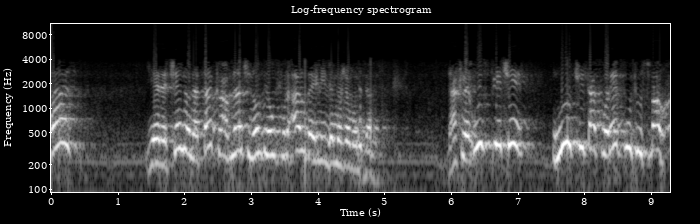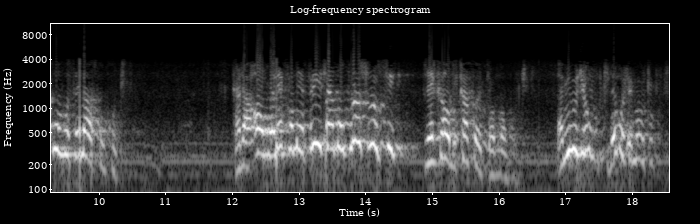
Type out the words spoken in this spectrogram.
vlast je rečeno na takav način ovdje u Kur'anu da i mi ne možemo ni zamisliti. Dakle, uspjeće ući tako rekuću svaku muslimansku kuću. Kada ovo nekome pričamo u prošlosti, rekao bi kako je to moguće. Da mi uđe u kuću, ne možemo ući u kuću.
